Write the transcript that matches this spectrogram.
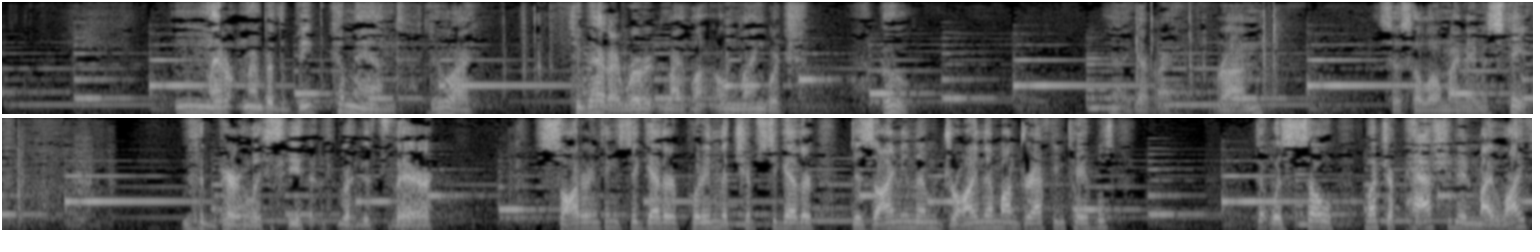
Mm, I don't remember the beep command, do I? Too bad I wrote it in my own language. Ooh. Yeah, I got right. Run. It says, hello, my name is Steve. barely see it, but it's there. Soldering things together, putting the chips together, designing them, drawing them on drafting tables. That was so much a passion in my life.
